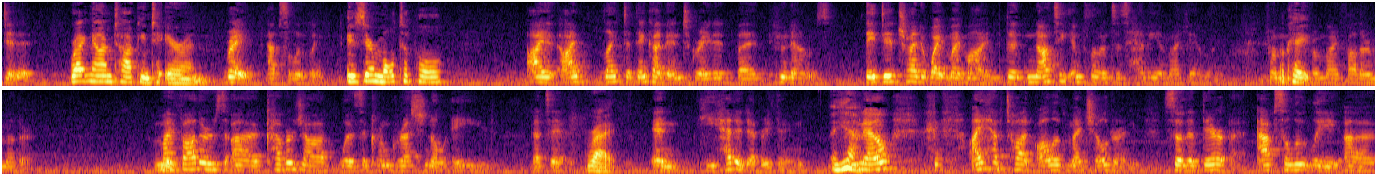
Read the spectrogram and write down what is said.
did it. Right now I'm talking to Erin. Right, absolutely. Is there multiple? I, I like to think I've integrated, but who knows? They did try to wipe my mind. The Nazi influence is heavy in my family from, okay. from my father and mother. My father's uh, cover job was a congressional aide. That's it. Right. And he headed everything. Yeah. You know? I have taught all of my children so that they're absolutely uh,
